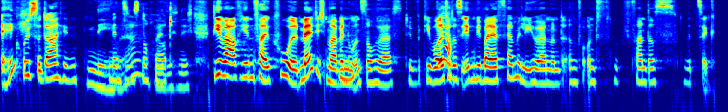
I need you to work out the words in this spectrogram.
Echt? Grüße dahin. Nee, wenn sie es noch Weiß hört. Mhm. ich nicht. Die war auf jeden Fall cool. Meld dich mal, wenn du uns noch hörst. Die, die wollte Ja. das irgendwie bei der Family hören und, und fand das witzig.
